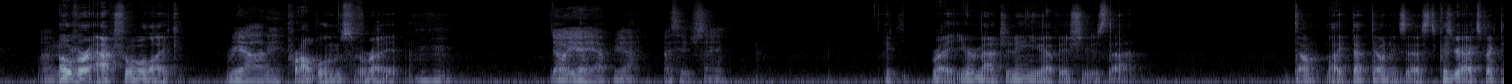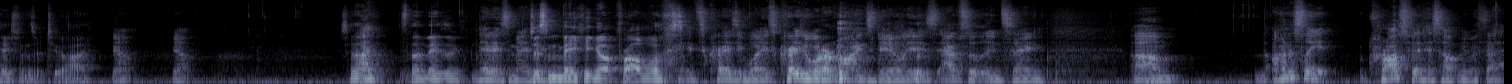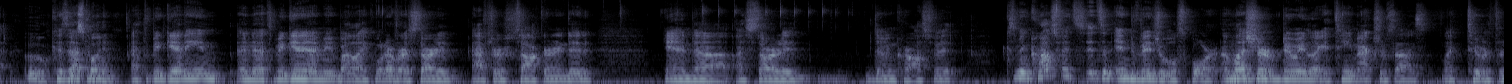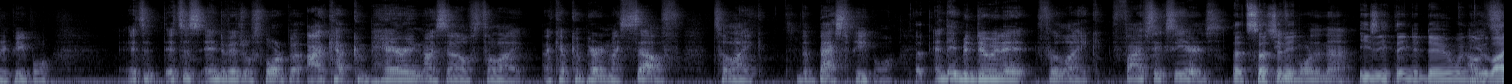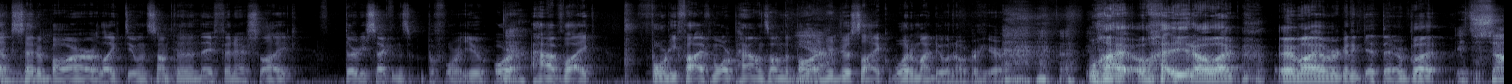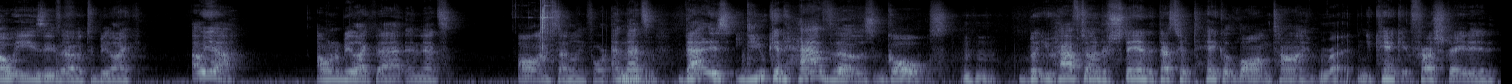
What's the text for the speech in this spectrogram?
Over actual like reality. problems, right? Oh yeah, yeah, yeah. I see what you're saying. Like, right you're imagining you have issues that don't like that don't exist because your expectations are too high Yeah, yeah. so that, I- it's not amazing That is amazing. just making up problems it's crazy what it's crazy what our minds do. It is absolutely insane. Um, honestly, CrossFit has helped me with that. Ooh Because at the, at the beginning, and at the beginning, I mean by like whenever I started after soccer ended, and uh, I started doing CrossFit. Because I mean, CrossFit's it's an individual sport unless you're doing like a team exercise, like two or three people. It's a it's this individual sport, but I kept comparing myself to like I kept comparing myself to like the best people, and they've been doing it for like five six years, that's such an even more than that. easy thing to do when Oh, you like so set a bar or like doing something and they finish like 30 seconds before you or Yeah. have like 45 more pounds on the bar and you're just like what am i doing over here why, why you know like am i ever gonna get there but It's so easy though to be like, oh yeah, I want to be like that, and that's all I'm settling for. And that's that is you can have those goals, Mhm. But you have to understand that that's going to take a long time, right and you can't get frustrated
